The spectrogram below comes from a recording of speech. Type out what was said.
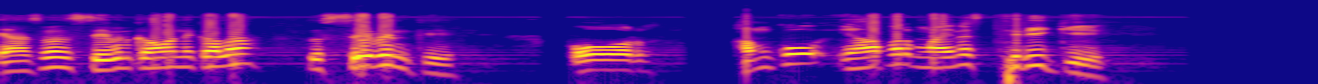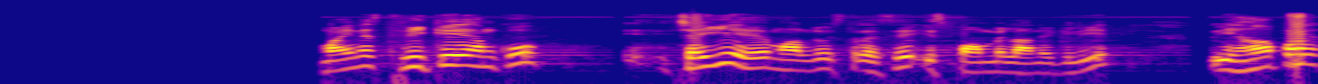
यहाँ से सेवन कहाँ निकाला? तो सेवन के और हमको यहाँ पर minus three k minus three k हमको चाहिए है, मान लो इस तरह से इस फॉर्म में लाने के लिए। तो यहाँ पर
